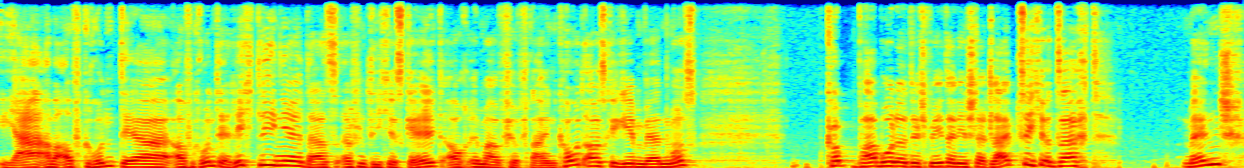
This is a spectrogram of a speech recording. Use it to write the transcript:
Ja, aber aufgrund der, aufgrund der Richtlinie, dass öffentliches Geld auch immer für freien Code ausgegeben werden muss, kommt ein paar Monate später die Stadt Leipzig und sagt, Mensch,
